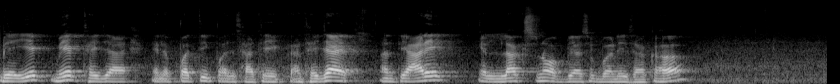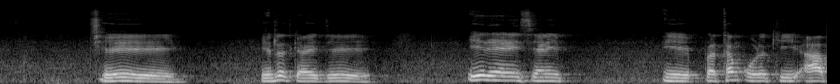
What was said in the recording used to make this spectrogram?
બે એક મેઘ થઈ જાય એટલે પતિ પદ સાથે એકતા થઈ જાય અને ત્યારે એ લક્ષનો અભ્યાસ બની શકે. છે એટલે જ કહે છે, એ રેણી શ્રેણી એ પ્રથમ ઓળખી આપ.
